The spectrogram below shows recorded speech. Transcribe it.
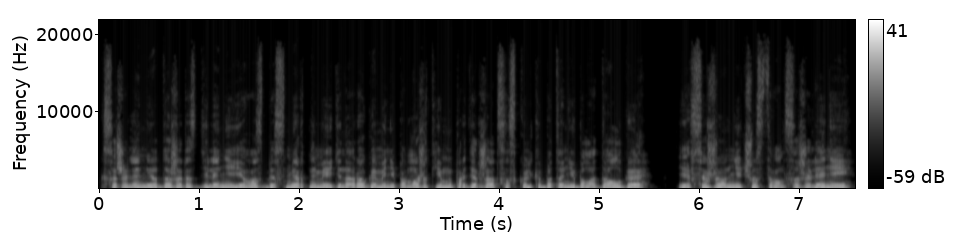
к сожалению, даже разделение его с бессмертными единорогами не поможет ему продержаться сколько бы то ни было долго, и всё же он не чувствовал сожалений,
